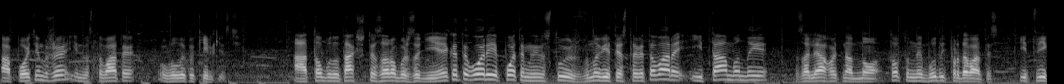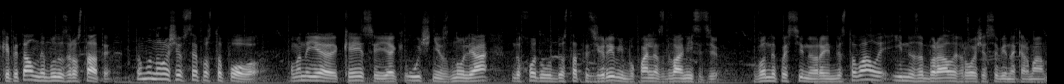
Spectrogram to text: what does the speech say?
а потім вже інвестувати у велику кількість. А то буде так, що ти заробиш з однієї категорії, потім інвестуєш в нові тестові товари, і там вони залягуть на дно, тобто не будуть продаватись, і твій капітал не буде зростати. Тому нарощуй все поступово. У мене є кейси, як учні з нуля доходили до 100 тисяч гривень буквально за два місяці. Вони постійно реінвестували і не забирали гроші собі на карман.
